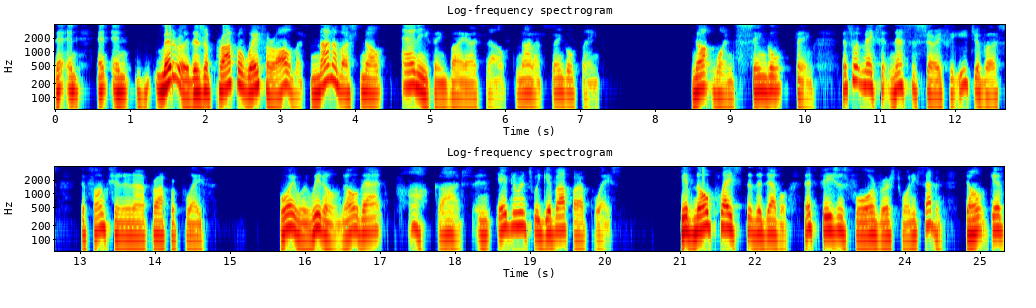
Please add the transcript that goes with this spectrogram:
And, and, and literally, there's a proper way for all of us. None of us know anything by ourselves, not a single thing. Not one single thing. That's what makes it necessary for each of us to function in our proper place. Boy, when we don't know that, Oh, God. In ignorance, we give up our place. Give no place to the devil. That's Ephesians 4, verse 27. Don't give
